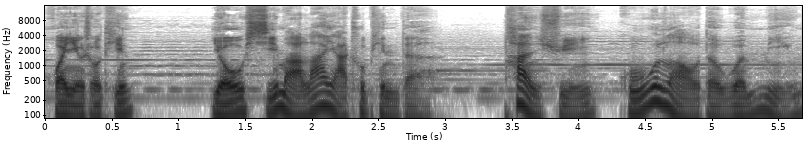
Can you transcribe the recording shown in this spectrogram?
欢迎收听由喜马拉雅出品的《探寻古老的文明》，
